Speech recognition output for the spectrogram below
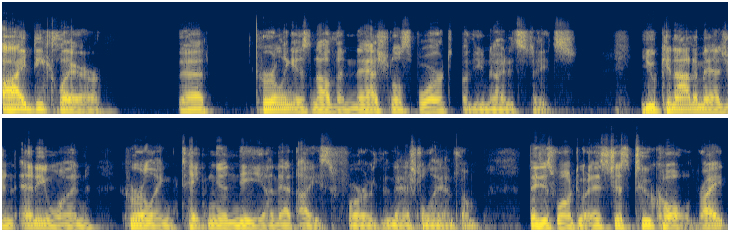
I declare that curling is now the national sport of the United States. You cannot imagine anyone curling taking a knee on that ice for the national anthem. They just won't do it. It's just too cold, right?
